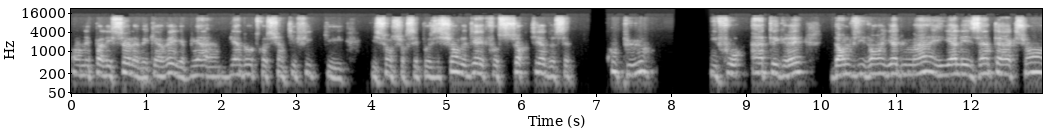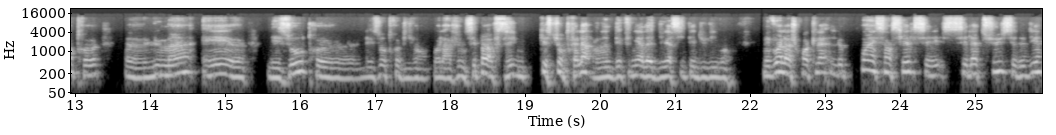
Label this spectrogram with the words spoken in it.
on n'est pas les seuls avec Hervé, il y a bien, bien d'autres scientifiques qui, qui sont sur ces positions, de dire il faut sortir de cette coupure, il faut intégrer dans le vivant, il y a l'humain et il y a les interactions entre euh, l'humain et euh, les autres euh, les autres vivants. Voilà, je ne sais pas, c'est une question très large hein, de définir la diversité du vivant. Mais voilà, je crois que le point essentiel, c'est là-dessus, c'est de dire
